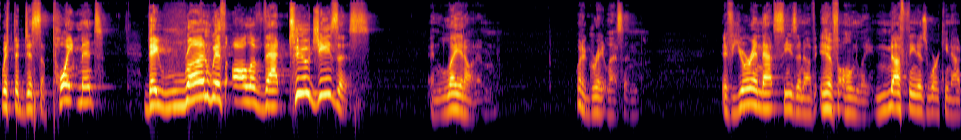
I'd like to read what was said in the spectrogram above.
with the disappointment. They run with all of that to Jesus and lay it on Him. What a great lesson. If you're in that season of if only, nothing is working out,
